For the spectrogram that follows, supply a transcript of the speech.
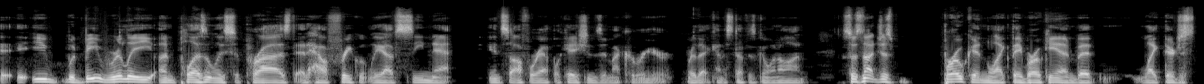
It- You would be really unpleasantly surprised at how frequently I've seen that in software applications in my career where that kind of stuff is going on. So it's not just broken like they broke in, but like they're just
